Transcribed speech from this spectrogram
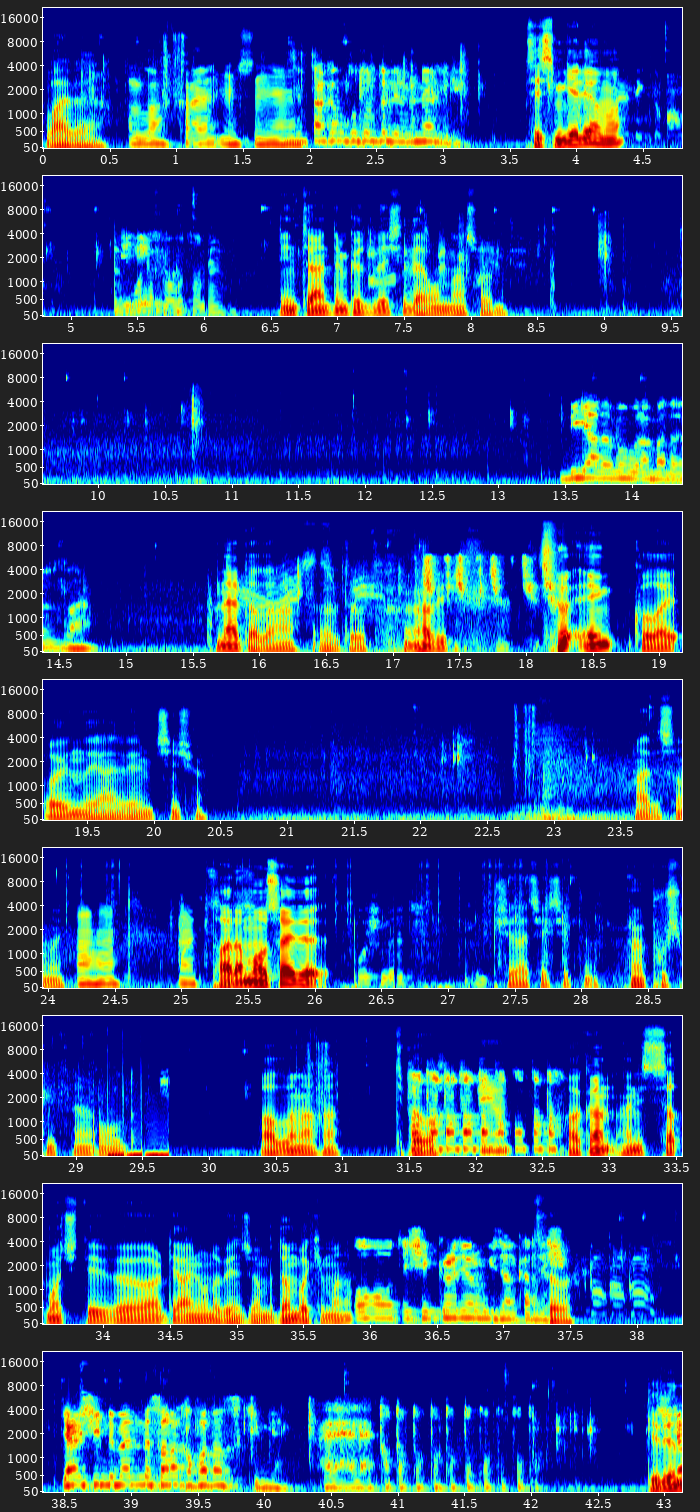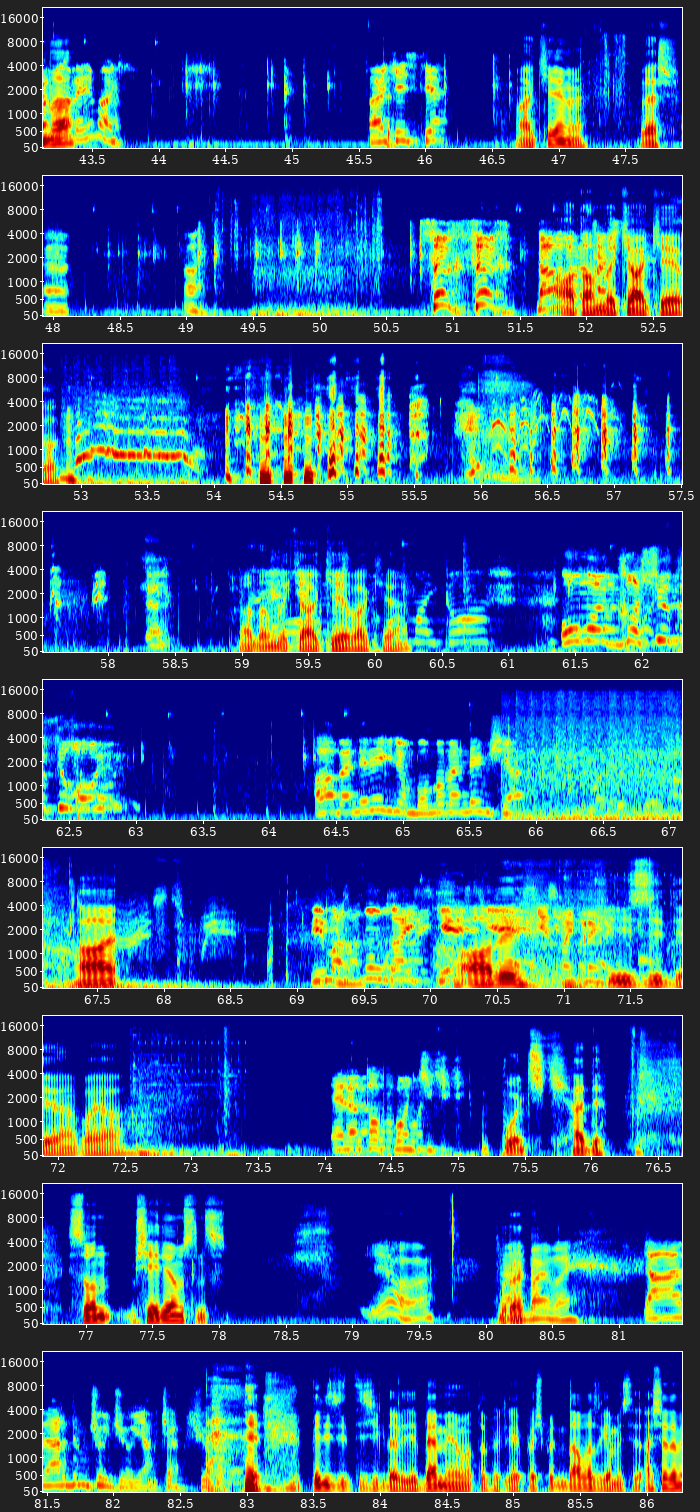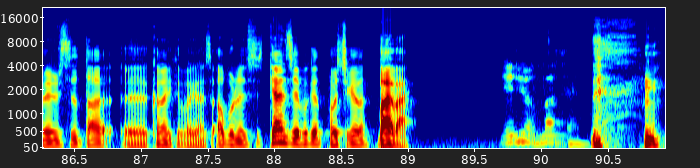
Vay be. Allah kahretmesin ya. Bizim takım kudurdu birbirini öldürüyor. Sesim geliyor mu? İnternetim kötüleşti de ondan sordum. Bir adamı vuramadınız lan. Nerede la? Ha öldü öldü. Abi çok en kolay oyundu yani benim için şu. Hadi son oyun. Aha. Param olsaydı bir şeyler çekecektim. Ha push mid ha oldu. Al lan Hakan. Tipe bak. Hakan hani Sat Moç diye bir bebe vardı ya aynı ona benziyor. Dön bakayım bana. Oo teşekkür ediyorum güzel Tipe kardeşim. bak. Gel şimdi ben de sana kafadan sıkayım gel. Hele hele to to to to to to to to to. Gelin la. benim AK? AK isteyen. AK mi? Ver. Sık sık. Daha Adamdaki AK'ye bak. Adamdaki AK'ye bak ya. Oh my gosh. Oh my gosh boy. Aa ben nereye gidiyorum? Bomba bendeymiş ya. Aa We must move guys. Yes, Abi, yes, yes my friend. easy'di ya bayağı. Ele top ponçik. Ponçik hadi. Son bir şey diyor musunuz? Yo. Burak. Bay bay. Ya verdim çocuğu yapacak bir şey yok. Beni izlediğiniz için teşekkürler. video. Ben Meryem Atlı Fırkaya. Başbakanın daha fazla gelmesi. Aşağıda verirsiniz daha e, kanal aktif. Abone olabilirsiniz. Kendinize iyi bakın. Hoşçakalın. Bay bay. Ne diyorsun lan sen?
